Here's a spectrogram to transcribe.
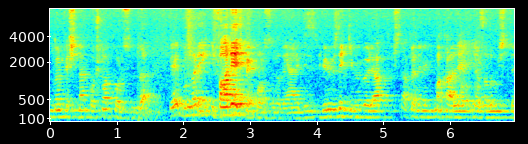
bunların peşinden koşmak konusunda ve bunları ifade etmek konusunda da. Yani biz günümüzdeki gibi böyle işte akademik makale yazalım işte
